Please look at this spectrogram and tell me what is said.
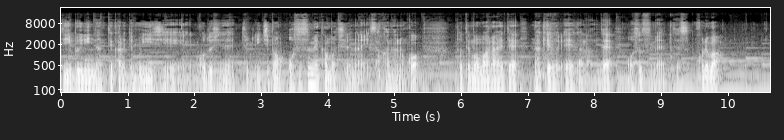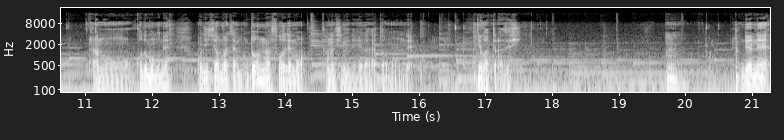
DVD になってからでもいいし、今年ね、ちょっと一番おすすめかもしれない魚の子。とても笑えて泣ける映画なんでおすすめです。これはあのー、子供もね、おじいちゃんおばあちゃんもどんな層でも楽しめる映画だと思うんで、よかったらぜひ。うん。でね、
